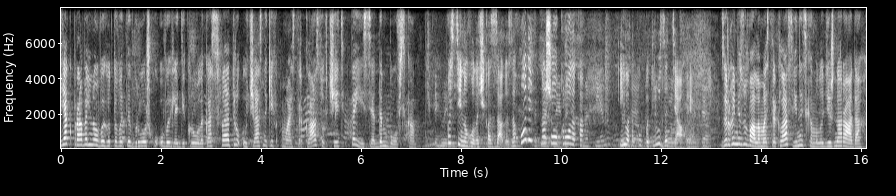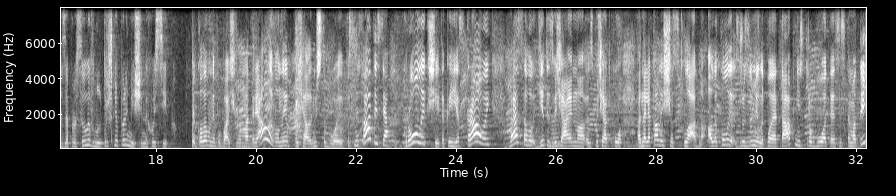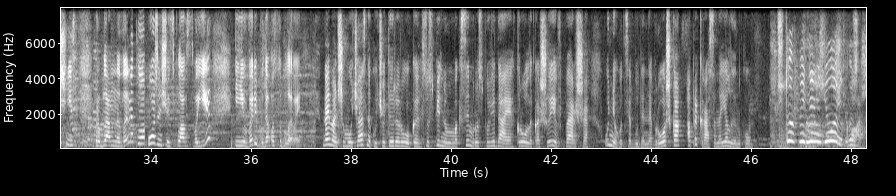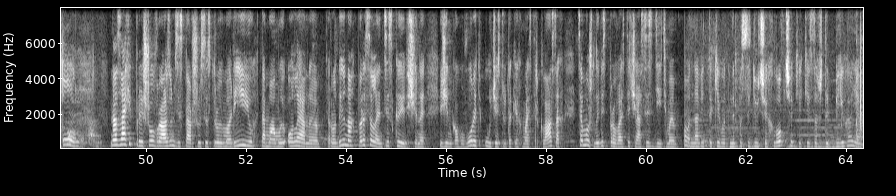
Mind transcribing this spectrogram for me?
Як правильно виготовити брошку у вигляді кролика з фетру, учасників майстер-класу вчить Таїсія Дембовська. Постійно голочка ззаду заходить нашого кролика і отаку петлю затягує. Зорганізувала майстер-клас Вінницька молодіжна рада. Запросили внутрішньо переміщених осіб. Коли вони побачили матеріали, вони почали між собою посміхатися. Кролик ще й такий яскравий, весело. Діти, звичайно, спочатку налякали, що складно, але коли зрозуміли поетапність роботи, систематичність, проблем не виникло. Кожен щось вклав своє, і виріб буде особливий. Найменшому учаснику 4 роки. Суспільному Максим розповідає, кролика шиє вперше. У нього це буде не брошка, а прикраса на ялинку. Щоб і на Юльку зділити. На захід прийшов разом зі старшою сестрою Марією та мамою Оленою. Родина переселенці з Київщини. Жінка говорить, участь у таких майстер-класах це можливість провести час із дітьми. Навіть такий от непосидючий хлопчик, який завжди бігає,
